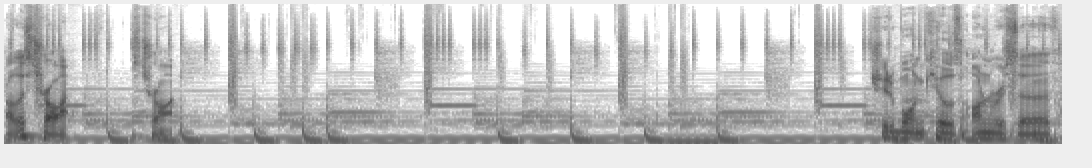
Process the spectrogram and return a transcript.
Right, let's try it. Let's try it. Shootable kills on reserve.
